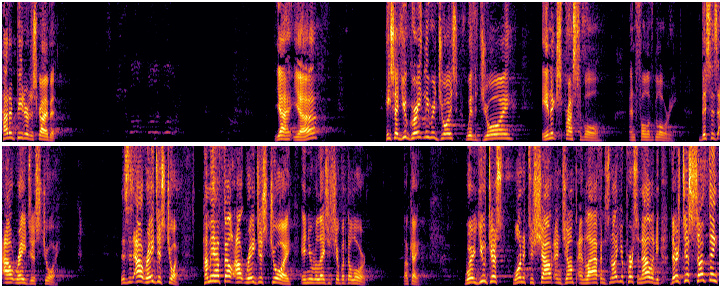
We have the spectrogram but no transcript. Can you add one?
How did Peter describe it? Yeah, yeah. He said, You greatly rejoice with joy inexpressible and full of glory. This is outrageous joy. This is outrageous joy. How many have felt outrageous joy in your relationship with the Lord? Okay. Where you just wanted to shout and jump and laugh, and it's not your personality. There's just something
